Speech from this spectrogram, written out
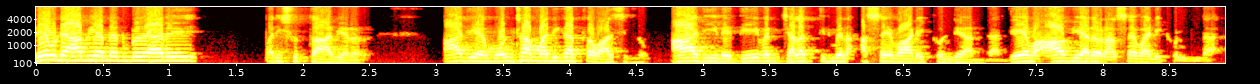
தேவனுடைய ஆவியானவர் என்பது யாரு? பரிசுத்த ஆவியானவர். ஆதி ஒன்றாம் அதிகாரத்துல வாசிக்கிறோம். ஆதியிலே தேவன் ஜலத்தின் மேல் அசைவாடி கொண்டே இருந்தார். தேவ ஆவியானவர் அசைவாடி கொண்டிருந்தார்.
